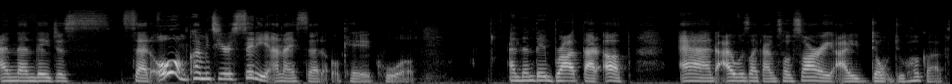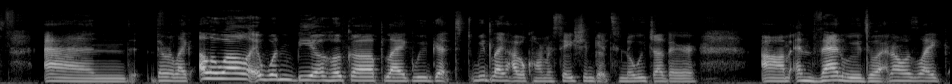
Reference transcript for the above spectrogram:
And then they just said oh i'm coming to your city. And i said okay cool. And then they brought that up. And i was like i'm so sorry. I don't do hookups and they were like lol it wouldn't be a hookup. Like we'd get to, we'd like have a conversation get to know each other. Um and then we would do it. And i was like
